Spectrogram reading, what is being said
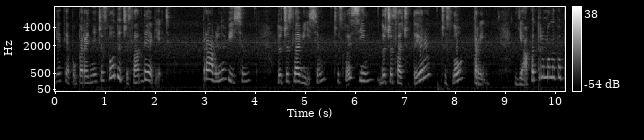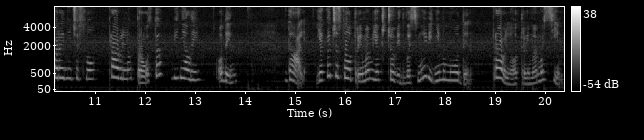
Яке попереднє число до числа 9? Правильно, 8. До числа 8 число 7, до числа 4 число 3. Як отримали попереднє число? Правильно, просто відняли 1. Далі, яке число отримаємо, якщо від 8 віднімемо 1? Правильно, отримаємо 7.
